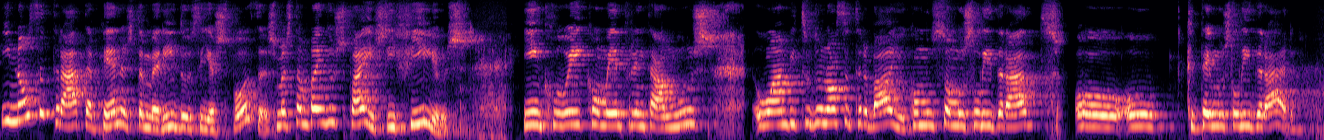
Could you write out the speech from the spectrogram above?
E não se trata apenas de maridos e esposas, mas também dos pais e filhos inclui como enfrentamos o âmbito do nosso trabalho, como somos liderados ou, ou que temos de liderar.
